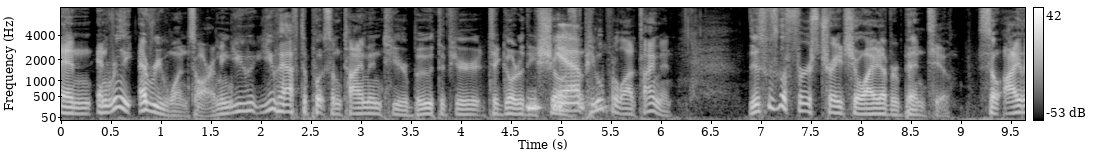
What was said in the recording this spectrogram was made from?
and and really everyone's are. I mean, you you have to put some time into your booth if you're to go to these mm, shows. Yeah. People put a lot of time in. This was the first trade show I'd ever been to, so I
